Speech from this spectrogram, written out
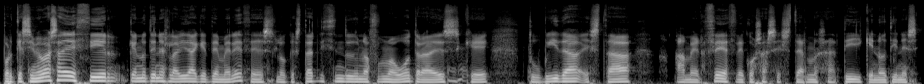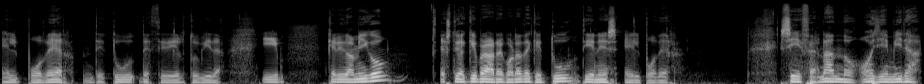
Porque si me vas a decir que no tienes la vida que te mereces, lo que estás diciendo de una forma u otra es que tu vida está a merced de cosas externas a ti y que no tienes el poder de tú decidir tu vida. Y, querido amigo, estoy aquí para recordarte que tú tienes el poder. Sí, Fernando, oye, mira,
